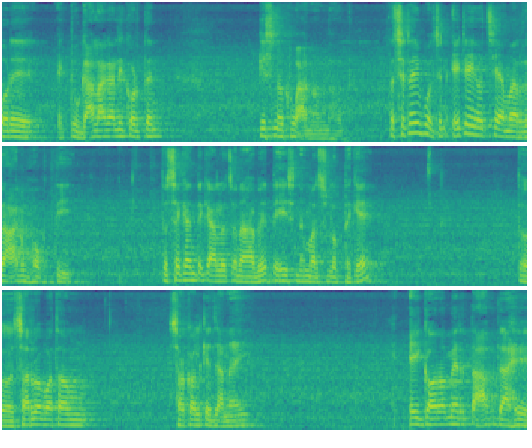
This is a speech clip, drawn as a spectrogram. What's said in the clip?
করে একটু গালাগালি করতেন, কৃষ্ণ খুব আনন্দ হতো। তো সেটাই বলছেন, এটাই হচ্ছে আমার রাগ ভক্তি। তো সেখান থেকে আলোচনা হবে তেইশ নম্বর শ্লোক থেকে। তো সর্বপ্রথম সকলকে জানাই, এই গরমের তাপ দাহে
